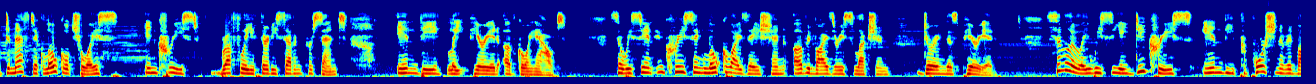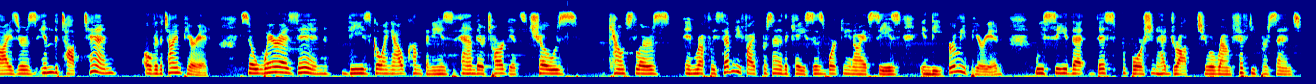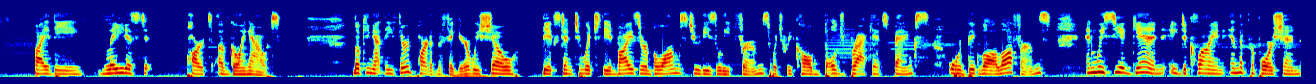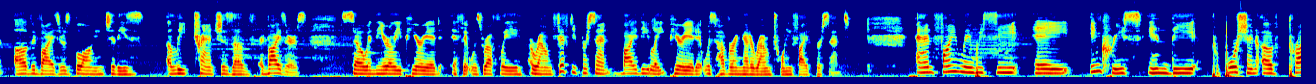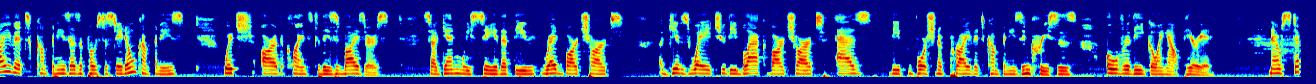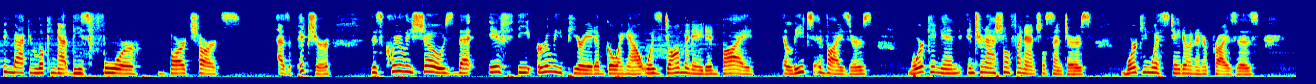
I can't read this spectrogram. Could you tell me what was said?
domestic local choice increased roughly 37% in the late period of going out. So we see an increasing localization of advisory selection during this period. Similarly, we see a decrease in the proportion of advisors in the top 10 over the time period. So whereas in these going out companies and their targets chose counselors in roughly 75% of the cases working in IFCs in the early period, we see that this proportion had dropped to around 50% by the latest part of going out. Looking at the third part of the figure, we show the extent to which the advisor belongs to these elite firms, which we call bulge bracket banks or big law law firms, and we see again a decline in the proportion of advisors belonging to these elite tranches of advisors. So in the early period, if it was roughly around 50%, by the late period it was hovering at around 25%. And finally, we see a increase in the proportion of private companies as opposed to state owned companies, which are the clients to these advisors. So again, we see that the red bar chart uh, gives way to the black bar chart as the proportion of private companies increases over the going out period. Now, stepping back and looking at these four bar charts as a picture, this clearly shows that if the early period of going out was dominated by elite advisors working in international financial centers, working with state owned enterprises,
